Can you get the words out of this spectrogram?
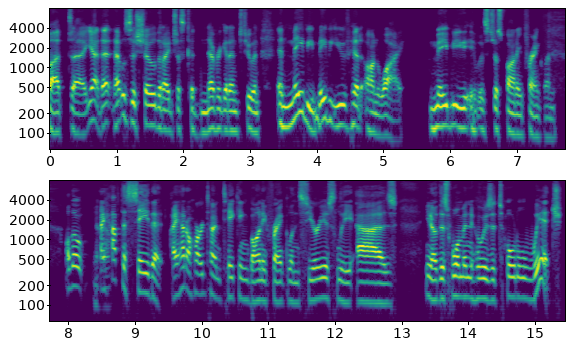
But uh, yeah, that that was a show that I just could never get into, and and maybe maybe you've hit on why. Maybe it was just Bonnie Franklin. Although you know? I have to say that I had a hard time taking Bonnie Franklin seriously as you know this woman who is a total witch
